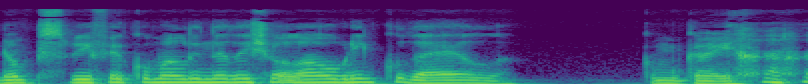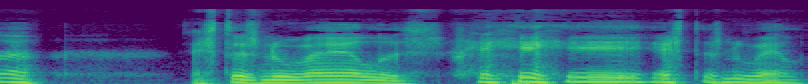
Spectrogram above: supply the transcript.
Não percebi foi como a Linda deixou lá o brinco dela. Como quem? estas novelas. estas novelas.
